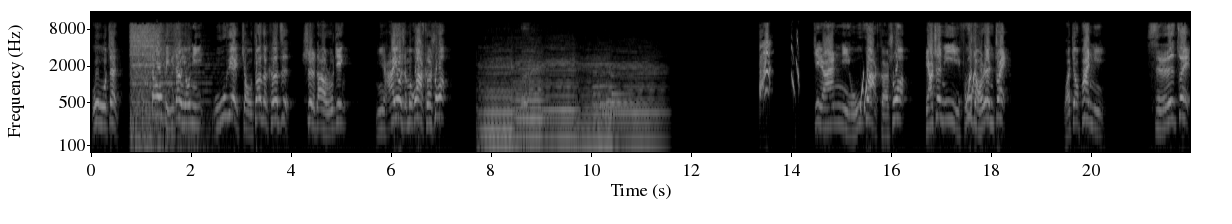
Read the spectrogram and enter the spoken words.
物证，刀柄上有你吴越酒庄的刻字。事到如今，你还有什么话可说？既然你无话可说，表示你已俯首认罪，我就判你死罪。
